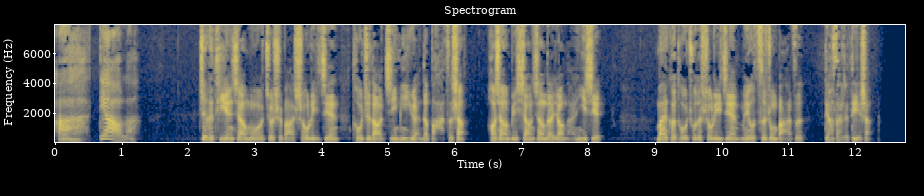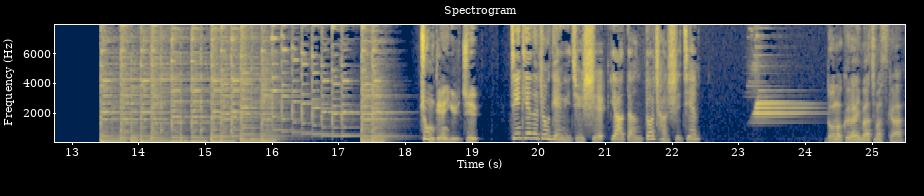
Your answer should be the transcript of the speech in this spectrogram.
啊，掉了。这个体验项目就是把手里剑投掷到几米远的靶子上，好像比想象的要难一些。麦克投出的手里剑没有刺中靶子，掉在了地上。重点语句：今天的重点语句是要等多长时间？どのくらい待ちますか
